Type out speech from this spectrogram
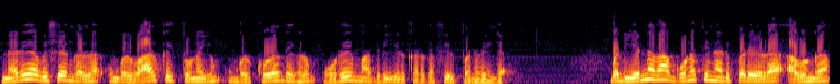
நிறைய விஷயங்களில் உங்கள் வாழ்க்கை துணையும் உங்கள் குழந்தைகளும் ஒரே மாதிரி இருக்கிறத ஃபீல் பண்ணுவீங்க. பட் என்னதான் குணத்தின் அடிப்படையில் அவங்க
